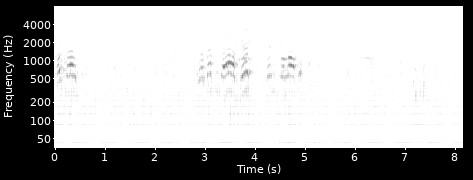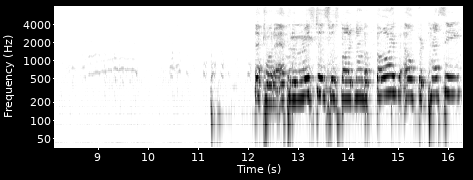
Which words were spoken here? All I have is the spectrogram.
Okay. Go back in the half then. Teddy's got lock. That try to Atherton Roosters was by number five, Alfred Passy,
